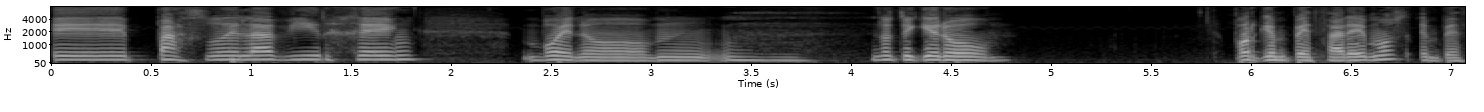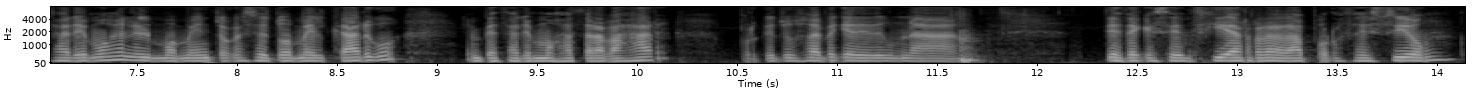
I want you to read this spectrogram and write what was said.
eh, paso de la Virgen. Bueno, mm, no te quiero porque empezaremos, empezaremos en el momento que se tome el cargo, empezaremos a trabajar, porque tú sabes que desde una desde que se encierra la procesión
